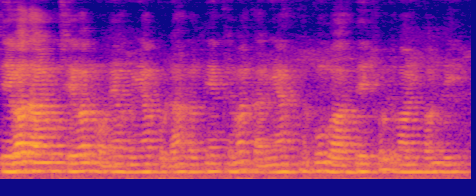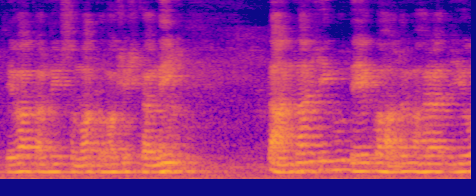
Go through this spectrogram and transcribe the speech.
ਸੇਵਾਦਾਰਾਂ ਨੂੰ ਸੇਵਾ ਨਿਭਾਉਂਦਿਆਂ ਹੋਈਆਂ ਭੁੱਲਾਂ, ਗਲਤੀਆਂ, ਖਿਮਾ ਕਰਨੀਆਂ ਹੁਕਮ ਵਾਸਤੇ ਸ਼ੁੱਧ ਬਾਣੀ ਪੜ੍ਹਨ ਦੀ ਸੇਵਾ ਕਰਨ ਦੀ ਬਖਸ਼ਿਸ਼ ਕਰਨੀ। ਧੰਨ ਧੰਨ ਸ੍ਰੀ ਗੁਰੂ ਤੇਗ ਬਹਾਦਰ ਮਹਾਰਾਜ ਜੀਓ,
